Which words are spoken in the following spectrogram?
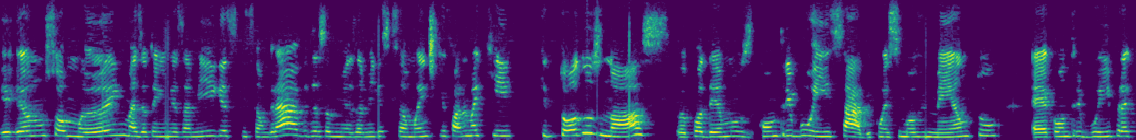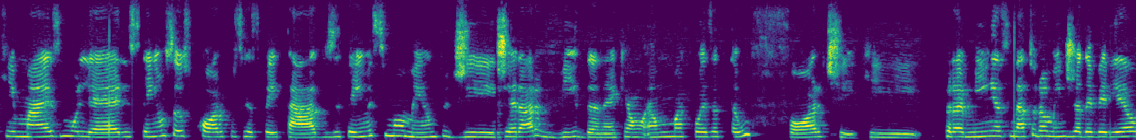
eu não sou mãe, mas eu tenho minhas amigas que são grávidas, ou minhas amigas que são mães, de que forma é que, que todos nós podemos contribuir, sabe, com esse movimento é, contribuir para que mais mulheres tenham seus corpos respeitados e tenham esse momento de gerar vida, né? Que é, um, é uma coisa tão forte que para mim, assim, naturalmente já deveria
